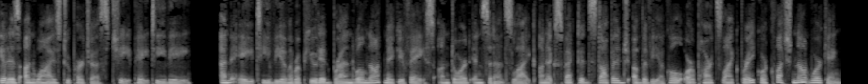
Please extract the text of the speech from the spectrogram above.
It is unwise to purchase cheap ATV. An ATV of a reputed brand will not make you face untoward incidents like unexpected stoppage of the vehicle or parts like brake or clutch not working.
